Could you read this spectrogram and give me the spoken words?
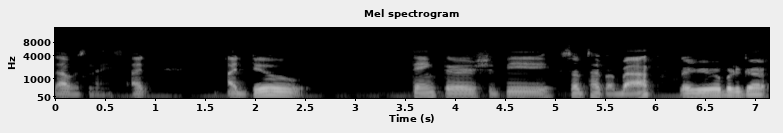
That was nice. I I do think there should be some type of map that you're able to get.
